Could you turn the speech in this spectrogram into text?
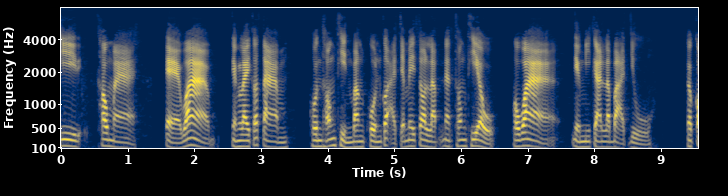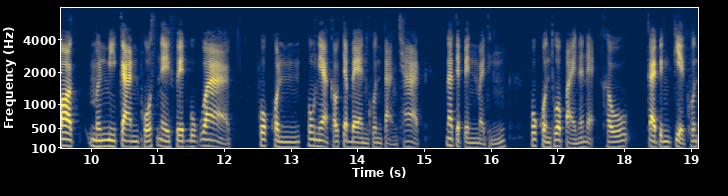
ที่เข้ามา แต่ว่าอย่างไรก็ตามคนท้องถิ่นบางคนก็อาจจะไม่ต้อนรับนักท่องเที่ยว เพราะว่ายังมีการระบาดอยู่ แล้วก็มันมีการโพสต์ใน Facebook ว่าพวกคนพวกเนี้ยเขาจะแบนคนต่างชาติ น่าจะเป็นหมายถึงพวกคนทั่วไปนั่นแหละเขากลายเป็นเกียรติคน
